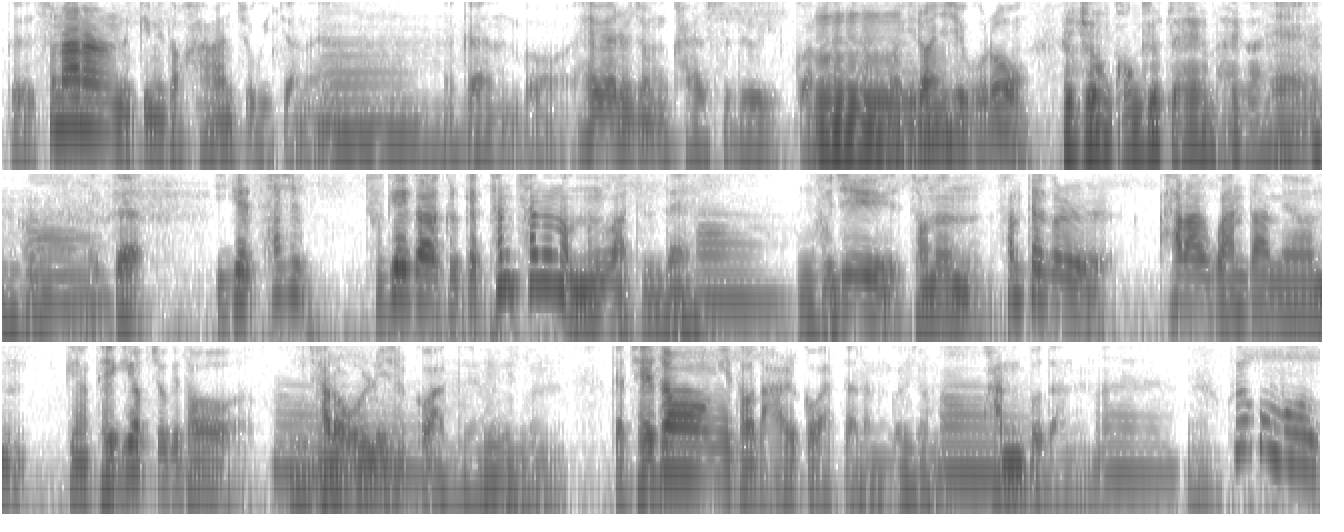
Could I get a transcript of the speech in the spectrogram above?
그 순환하는 느낌이 더 강한 쪽 있잖아요. 음. 약간 뭐 해외를 좀 갈 수도 있거나 음. 뭐 이런 식으로 요즘 공기업도 해 많이 가요. 예. 어. 그러니까 이게 사실 두 개가 그렇게 편차는 없는 것 같은데 어. 음. 굳이 저는 선택을 하라고 한다면 그냥 대기업 쪽이 더잘 음. 어울리실 것 같아요. 음. 이분은. 그러니까 재성이 더 나을 것 같다라는 거죠. 어. 관보다는. 네. 예. 그리고 뭐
